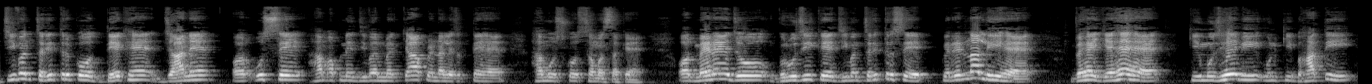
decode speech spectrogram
जीवन चरित्र को देखें, जाने और उससे हम अपने जीवन में क्या प्रेरणा ले सकते हैं, हम उसको समझ सकें। और मैंने जो गुरुजी के जीवन चरित्र से प्रेरणा ली है, वह यह है कि मुझे भी उनकी भांति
